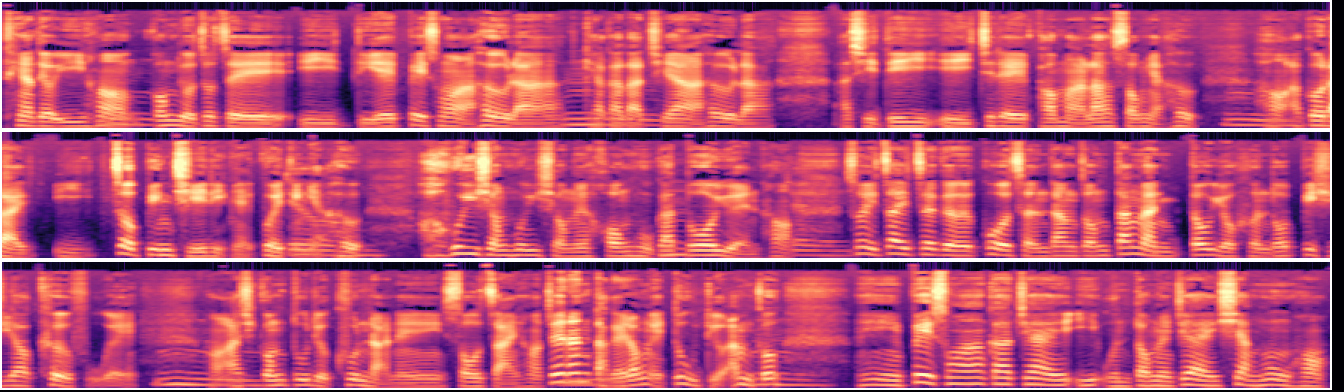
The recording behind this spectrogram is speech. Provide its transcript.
听到伊哈讲到足侪，伊伫个爬山也好啦，骑脚踏车也好啦。啊，是伫伊即个跑马拉松也好，吼、嗯，啊，过来伊做冰淇淋的过程也好，吼、哦，非常非常的丰富甲多元哈、嗯。所以在这个过程当中，当然都有很多必须要克服的，嗯，啊，是讲拄着困难的所在哈。这咱大家拢会拄着，啊，毋过，诶，爬山甲这个伊运动的这个项目吼，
